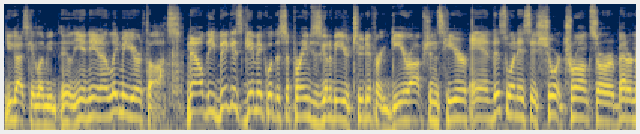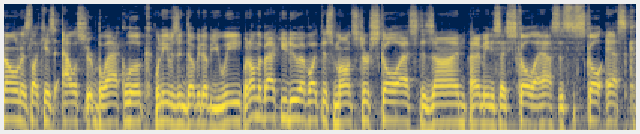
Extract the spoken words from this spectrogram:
You guys can let me, you know, leave me your thoughts. Now, the biggest gimmick with the Supremes is going to be your two different gear options here, and this one is his short trunks, or better known as like his Aleister Black look when he was in WWE. But on the back, you do have like this monster skull-ass design. I didn't mean to say skull-ass. It's a skull-esque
